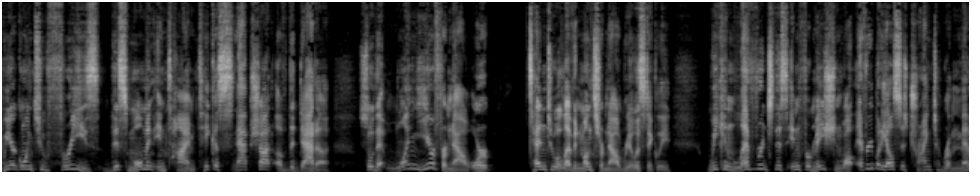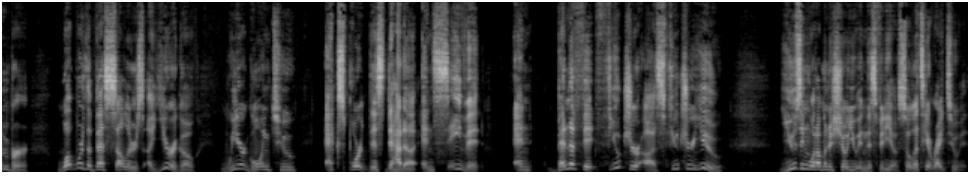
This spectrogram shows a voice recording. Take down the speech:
we are going to freeze this moment in time, take a snapshot of the data so that one year from now, or 10 to 11 months from now, realistically, we can leverage this information while everybody else is trying to remember what were the best sellers a year ago. We are going to export this data and save it and benefit future us, future you, using what I'm going to show you in this video. So let's get right to it.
